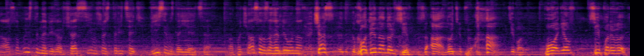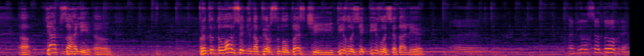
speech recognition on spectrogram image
На, на особистий набігав час 7, щось 38, здається. А по часу взагалі у нас Час е, година 07. А, ну типу, а, типу, поняв, всі перевели. Як взагалі? е, Претендував сьогодні на Personal Best чи біглось, як біглося далі? Е, Забілося добре.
